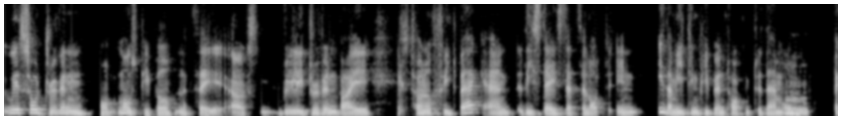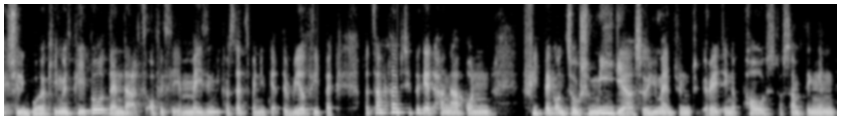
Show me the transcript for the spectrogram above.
we're so driven, or most people, let's say, are really driven by external feedback. And these days, that's a lot in either meeting people and talking to them mm. or actually working with people, then that's obviously amazing because that's when you get the real feedback. But sometimes people get hung up on feedback on social media. So you mentioned creating a post or something, and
